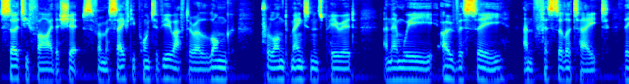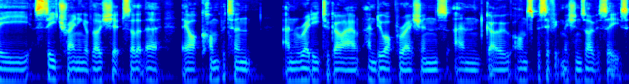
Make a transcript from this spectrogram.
certify the ships from a safety point of view after a long prolonged maintenance period, and then we oversee and facilitate the sea training of those ships so that they they are competent and ready to go out and do operations and go on specific missions overseas.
